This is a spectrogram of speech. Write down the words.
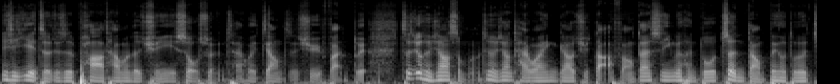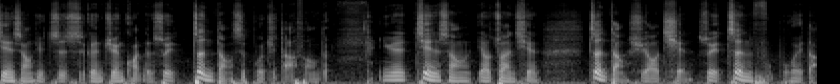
那些业者就是怕他们的权益受损，才会这样子去反对。这就很像什么？就很像台湾应该要去打房，但是因为很多政党背后都是建商去支持跟捐款的，所以政党是不会去打房的，因为建商要赚钱，政党需要钱，所以政府不会打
